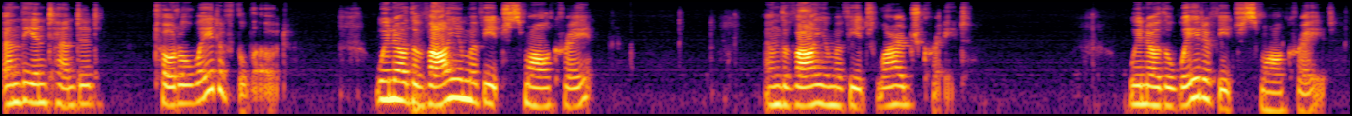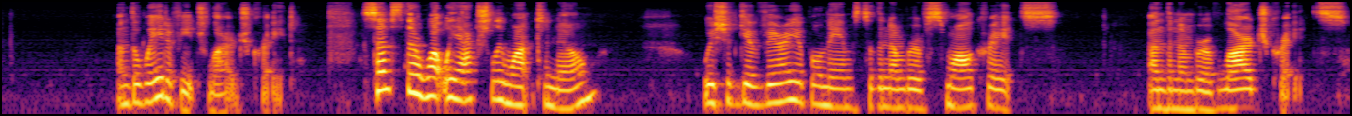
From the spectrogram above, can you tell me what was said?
and the intended total weight of the load. We know the volume of each small crate and the volume of each large crate. We know the weight of each small crate and the weight of each large crate. Since they're what we actually want to know, we should give variable names to the number of small crates and the number of large crates.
